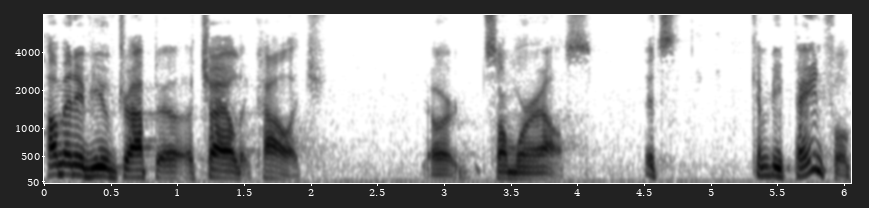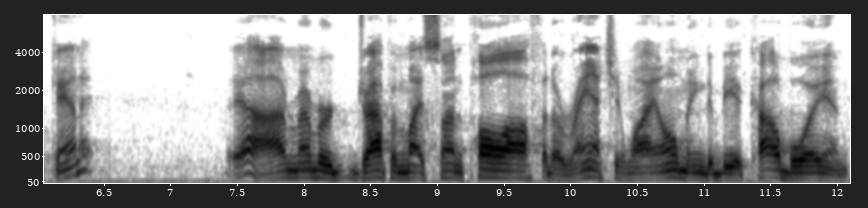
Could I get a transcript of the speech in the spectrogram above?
How many of you have dropped a, a child at college or somewhere else? It's can be painful, can it? Yeah, I remember dropping my son Paul off at a ranch in Wyoming to be a cowboy and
